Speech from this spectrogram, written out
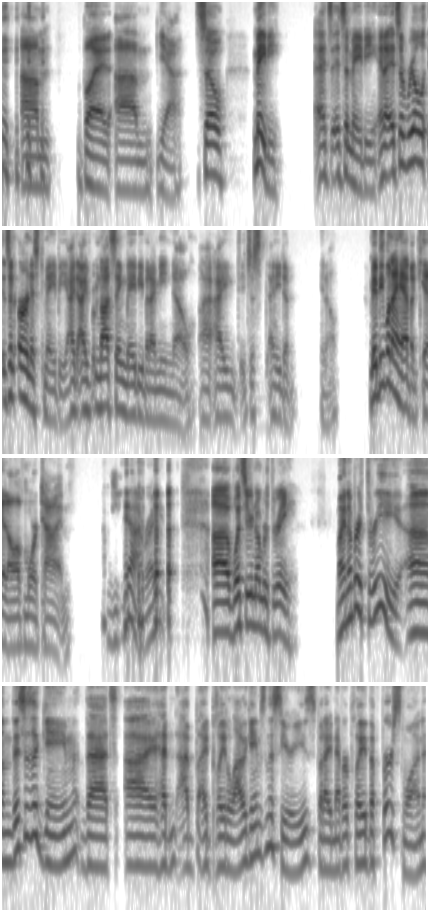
Um, but um, yeah. So maybe it's it's a maybe, and it's a real it's an earnest maybe. I, am not saying maybe, but I mean no. I I just I need to you know maybe when I have a kid I'll have more time. Yeah, right. Uh, what's your number three? My number three. Um, this is a game that I had I, I'd played a lot of games in the series, but I never played the first one.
